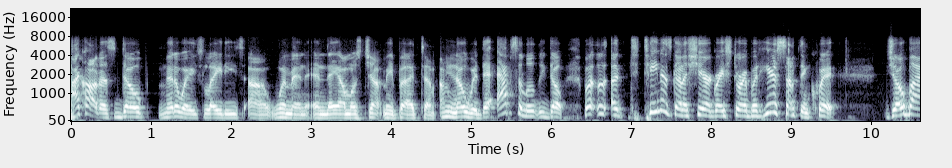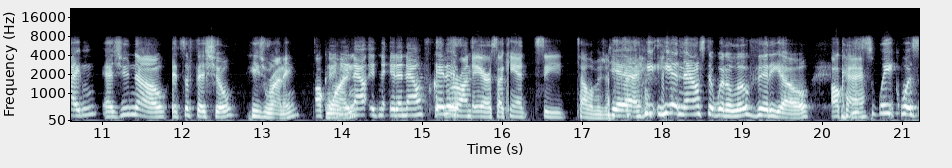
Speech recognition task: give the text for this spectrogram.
I called us dope middle-aged ladies, uh, women, and they almost jumped me, but um, I'm nowhere. They're absolutely dope. But uh, Tina's going to share a great story. But here's something quick. Joe Biden, as you know, it's official. He's running. Okay, One. it, now, it, it announced It we're is- on the air, so I can't see television. Yeah, he, he announced it with a little video. Okay. This week was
